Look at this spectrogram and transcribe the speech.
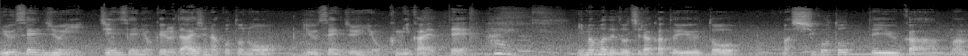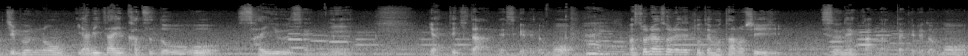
優先順位人生における大事なことの優先順位を組み替えてはい。今までどちらかというと、まあ、仕事っていうか、まあ、自分のやりたい活動を最優先にやってきたんですけれども、はい。まあ、それはそれでとても楽しい数年間だったけれども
